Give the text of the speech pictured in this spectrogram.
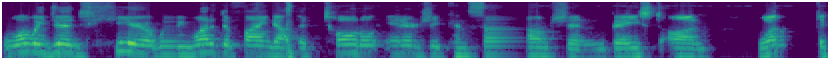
what we did here, we wanted to find out the total energy consumption based on what the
